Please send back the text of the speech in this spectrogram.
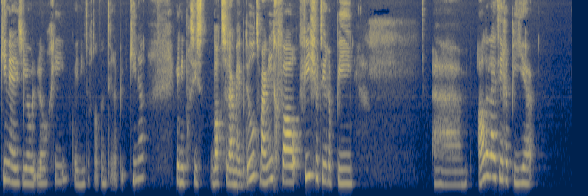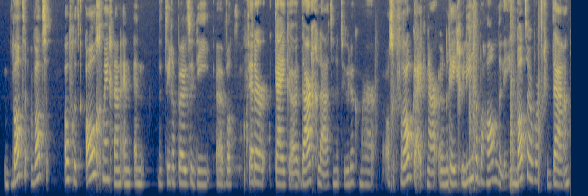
kinesiologie. Ik weet niet of dat een therapie, kine. Ik weet niet precies wat ze daarmee bedoelt. Maar in ieder geval fysiotherapie, um, allerlei therapieën wat, wat over het algemeen gedaan, en, en de therapeuten die uh, wat verder kijken, daar gelaten natuurlijk. Maar als ik vooral kijk naar een reguliere behandeling, wat er wordt gedaan,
